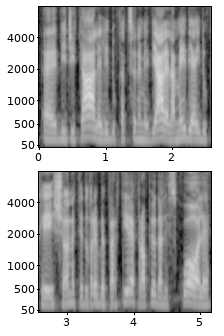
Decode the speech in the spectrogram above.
eh, digitale, l'educazione mediale, la media education, che dovrebbe partire proprio dalle scuole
